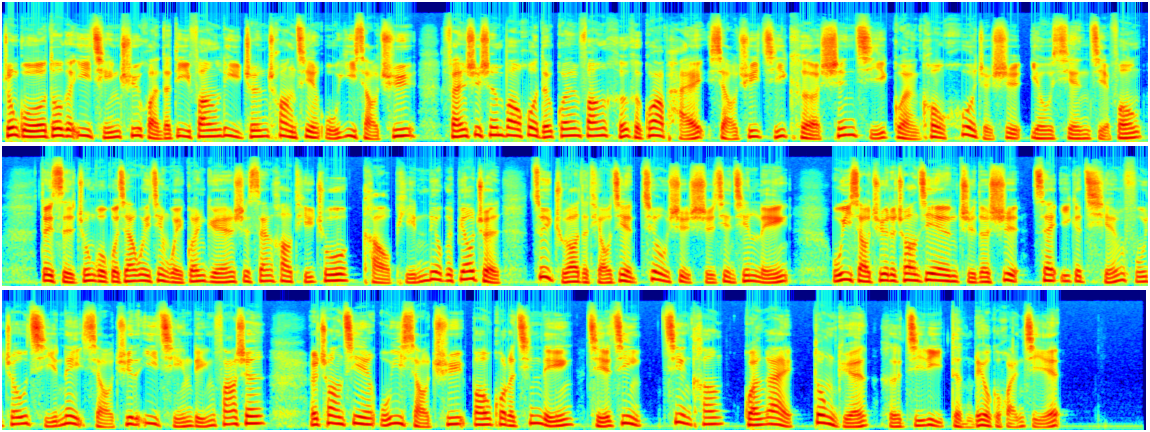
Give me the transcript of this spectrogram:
中国多个疫情趋缓的地方力争创建无疫小区，凡是申报获得官方合可挂牌，小区即可升级管控或者是优先解封。对此，中国国家卫健委官员十三号提出考评六个标准，最主要的条件就是实现清零。无疫小区的创建指的是在一个潜伏周期内，小区的疫情零发生，而创建无疫小区包括了清零、洁净。健康、关爱、动员和激励等六个环节。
